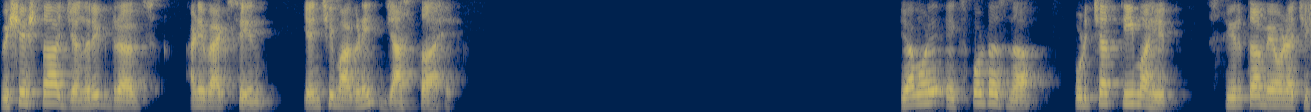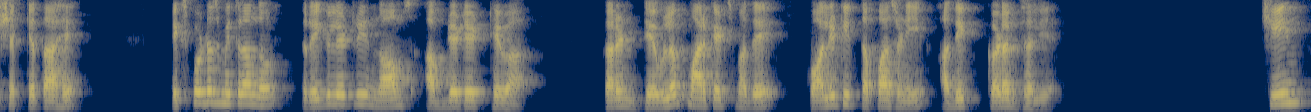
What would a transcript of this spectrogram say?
विशेषतः जनरिक ड्रग्ज आणि वॅक्सिन यांची मागणी जास्त आहे. यामुळे एक्सपोर्टर्सना पुढच्या तिमाहीत स्थिरता मिळवण्याची शक्यता आहे. एक्सपोर्टर्स मित्रांनो रेग्युलेटरी नॉर्म्स अपडेटेड ठेवा. कारण डेव्हलप मार्केट्समध्ये क्वालिटी तपासणी अधिक कडक झाली आहे. चीन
